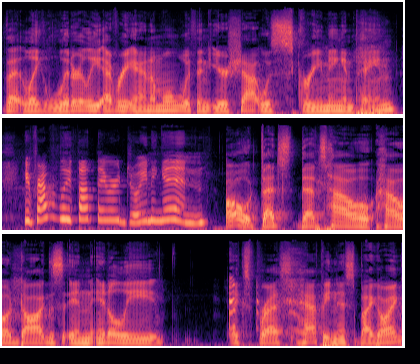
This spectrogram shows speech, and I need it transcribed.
that? Like literally every animal within earshot was screaming in pain. He probably thought they were joining in. Oh, that's that's how how dogs in Italy express happiness by going.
